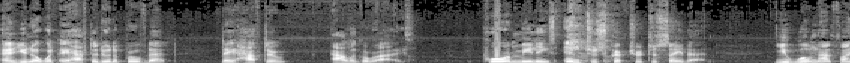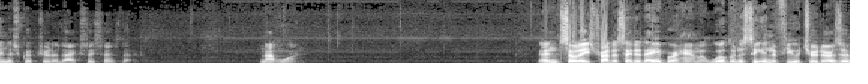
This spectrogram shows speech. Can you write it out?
And you know what they have to do to prove that? They have to allegorize, pour meanings into Scripture to say that. You will not find a Scripture that actually says that. Not one. And so they try to say that Abraham, and we're going to see in the future, there's a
